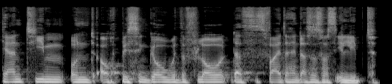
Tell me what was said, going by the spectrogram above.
Kernteam und auch bisschen Go with the Flow, das ist weiterhin das ist, was ihr liebt.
